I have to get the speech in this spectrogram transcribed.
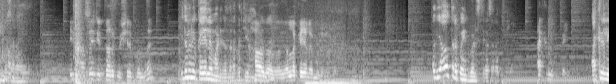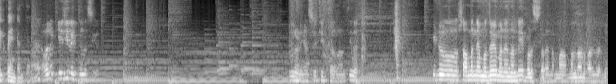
ತುಂಬಾ ಚೆನ್ನಾಗಿದೆ. ಇದು ಹಸೆ ಚಿತ್ತಾರಕ್ಕೆ ವಿಷಯಕ್ಕೆ ಬಂದ್ರೆ? ಇದನ್ನು ನೀವು ಕೈಯಲ್ಲೇ ಮಾಡಿರೋದಲ್ಲ ಪ್ರತಿಯೊಂದು ಹೌದು ಎಲ್ಲ ಕೈಯಲ್ಲೇ ಮಾಡಿರೋದು. ಅದು ಯಾವ ತರ ಪೇಂಟ್ ಬಳಸ್ತೀರಾ ಸರ್ ಅದಕ್ಕೆ? ಅಕ್ರಿಲಿಕ್ ಪೇಂಟ್ ಅಕ್ರಿಲಿಕ್ ಪೇಂಟ್ ಅಂತನಾ? ಅವೆಲ್ಲ ಕೆಜಿ ಲೆಕ್ಕದಲ್ಲ ಸಿಗುತ್ತೆ. ಇಲ್ಲಿ ನೋಡಿ ಹಸು ಚಿತ್ತಾರ ಅಂತ ಇದೆ. ಇದು ಸಾಮಾನ್ಯ ಮದುವೆ ಮನೆಯಲ್ಲಿ ಬಳಸ್ತಾರೆ ನಮ್ಮ ಮಲೆನಾಡು ಭಾಗದಲ್ಲಿ.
